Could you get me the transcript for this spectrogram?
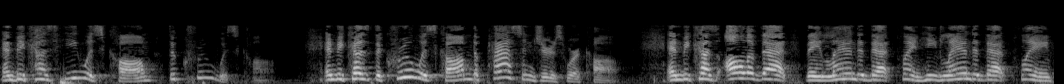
And because he was calm, the crew was calm. And because the crew was calm, the passengers were calm. And because all of that, they landed that plane. He landed that plane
